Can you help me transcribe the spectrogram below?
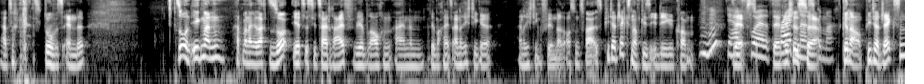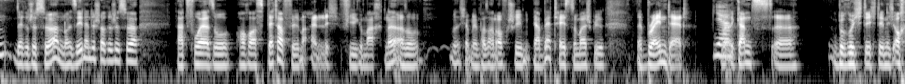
er hat so ein ganz doofes Ende. So, und irgendwann hat man dann gesagt, so, jetzt ist die Zeit reif, wir brauchen einen, wir machen jetzt eine richtige, einen richtigen Film daraus. Und zwar ist Peter Jackson auf diese Idee gekommen. Der Selbst, hat vorher der Frighteners Regisseur. gemacht. Genau, Peter Jackson, der Regisseur, ein neuseeländischer Regisseur, hat vorher so Horror-Splatter-Filme eigentlich viel gemacht. Ne? Also, ich habe mir ein paar Sachen aufgeschrieben. Ja, Bad Taste zum Beispiel, äh, Brain Dead, Ja, war ganz äh, berüchtigt, den ich auch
